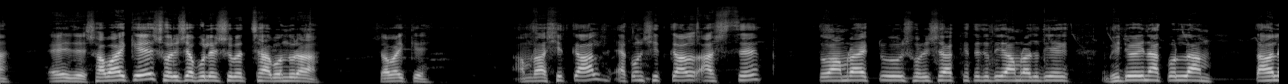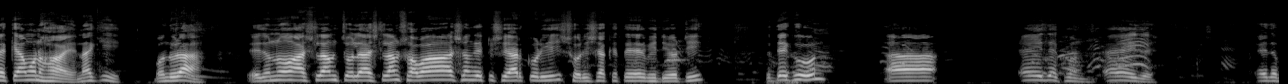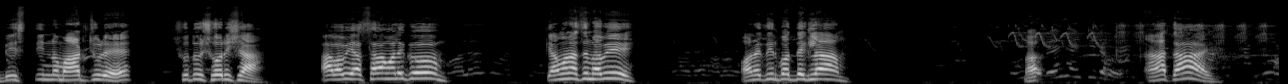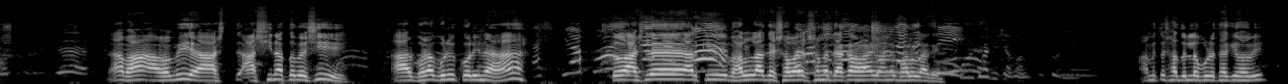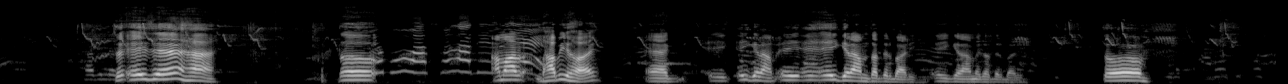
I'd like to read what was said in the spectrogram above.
এই যে সবাইকে সরিষা ফুলের শুভেচ্ছা বন্ধুরা সবাইকে। আমরা শীতকাল এখন শীতকাল আসছে তো আমরা একটু সরিষা খেতে যদি আমরা যদি ভিডিওই না করলাম তাহলে কেমন হয় নাকি বন্ধুরা? এই জন্য আসলাম চলে আসলাম সবার সঙ্গে একটু শেয়ার করি সরিষা ক্ষেতের ভিডিওটি। তো দেখুন এই দেখুন, এই যে, এই তো বিস্তীর্ণ মাঠ জুড়ে শুধু সরিষা। আ ভাবি, আসসালাম আলাইকুম। কেমন আছেন ভাবি? অনেকদিন পর দেখলাম। হ্যাঁ তাই? হ্যাঁ ভাবি আসি না তো বেশি, আর ঘোরাঘুরি করি না? তো আসলে আর কি ভালো লাগে সবার সঙ্গে দেখা হয়, অনেক ভালো লাগে। আমি তো সাদুল্লাপুরে থাকি ভাবি। তো এই যে হ্যাঁ। তো আমার ভাবি হয় এই এই গ্রাম এই এই- গ্রাম তাদের বাড়ি এই গ্রামে তাদের বাড়ি। তো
